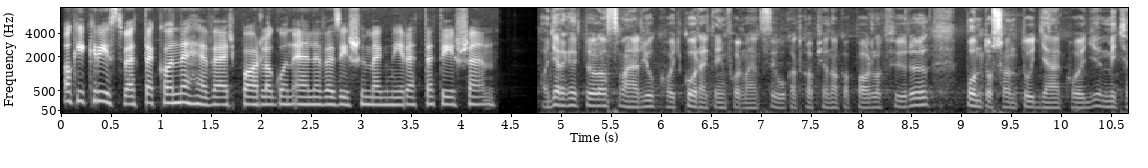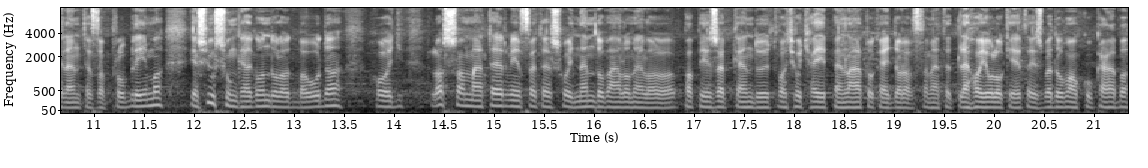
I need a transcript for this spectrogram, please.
akik részt vettek a Neheverj parlagon elnevezésű megmérettetésen. A gyerekektől azt várjuk, hogy korrekt információkat kapjanak a parlagfűről, pontosan tudják, hogy mit jelent ez a probléma, és jussunk el gondolatba oda, hogy lassan már természetes, hogy nem dobálom el a papírzsebkendőt, vagy hogyha éppen látok egy darab szemetet, lehajolok érte és bedobom a kukába.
